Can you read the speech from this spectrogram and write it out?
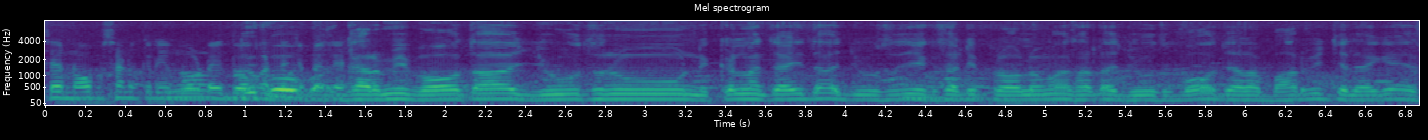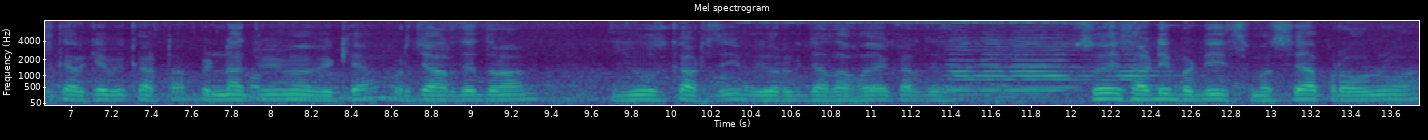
ਸਿਰਫ 9% ਕਰੀਬ ਵੋਟ ਹੈ 2 ਦੇਖੋ ਘੰਟੇ ਪਹਿਲੇ। ਗਰਮੀ ਬਹੁਤ ਆ ਯੂਥ ਨੂੰ ਨਿਕਲਣਾ ਚਾਹੀਦਾ। ਯੂਥ ਦੀ ਇੱਕ ਸਾਡੀ ਪ੍ਰੋਬਲਮ ਆ ਸਾਡਾ ਯੂਥ ਬਹੁਤ ਜ਼ਿਆਦਾ ਬਾਹਰ ਵੀ ਚਲਿਆ ਗਿਆ ਇਸ ਕਰਕੇ ਵੀ ਘੱਟ ਆ। ਪਿੰਡਾਂ 'ਚ ਵੀ ਮੈਂ ਵੇਖਿਆ ਪ੍ਰਚਾਰ ਦੇ ਦੌਰਾਨ ਯੂਥ ਘੱਟ ਸੀ ਬਜ਼ੁਰਗ ਜ਼ਿਆਦਾ ਹੋਇਆ ਕਰਦੇ ਸੀ। ਸੋ ਇਹ ਸਾਡੀ ਵੱਡੀ ਸਮੱਸਿਆ ਪ੍ਰੋਬਲਮ ਆ।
